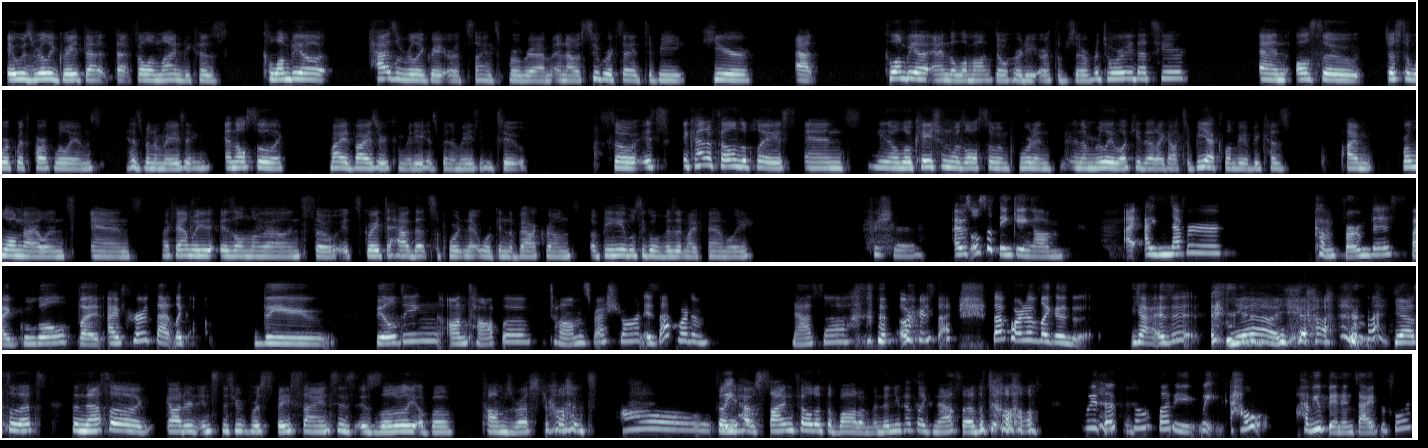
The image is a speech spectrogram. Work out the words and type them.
it was really great that that fell in line because Columbia has a really great earth science program and I was super excited to be here at Columbia and the Lamont Doherty Earth Observatory that's here. And also just to work with Park Williams has been amazing. And also like my advisory committee has been amazing too. So it's it kind of fell into place and you know location was also important and I'm really lucky that I got to be at Columbia because I'm from Long Island and my family is on Long Island, so it's great to have that support network in the background of being able to go visit my family. For sure. I was also thinking, um, I, I never confirmed this by Google, but I've heard that like the building on top of Tom's restaurant, is that part of NASA? or is that is that part of like a yeah, is it? Yeah, yeah. yeah, so that's the NASA Goddard Institute for Space Sciences is literally above Tom's restaurant. Oh, So wait, you have Seinfeld at the bottom and then you have like NASA at the top. wait, that's so funny. Wait, how have you been inside before?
